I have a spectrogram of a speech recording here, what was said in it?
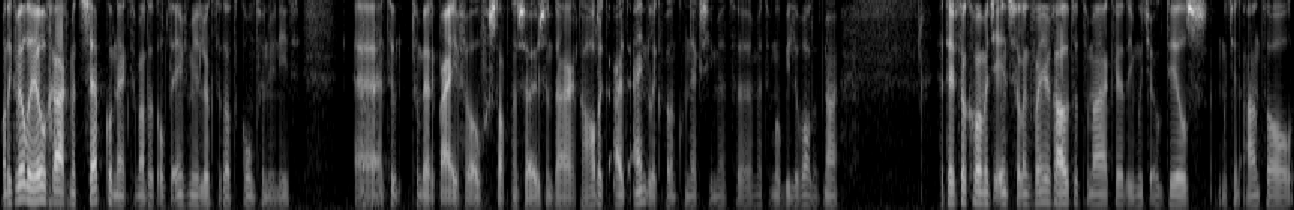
want ik wilde heel graag met Zap connecten, maar dat op de een of andere manier lukte dat continu niet. Uh, okay. En toen, toen ben ik maar even overgestapt naar Zeus en daar, daar had ik uiteindelijk wel een connectie met, met de mobiele wallet. Maar het heeft ook gewoon met je instelling van je router te maken. Die moet je ook deels, moet je een aantal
